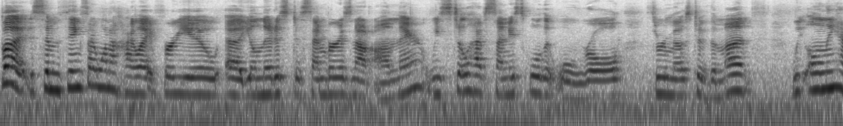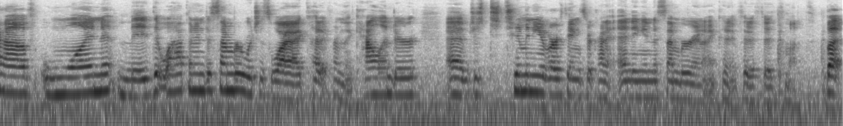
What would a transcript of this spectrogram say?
but some things I want to highlight for you. Uh, you'll notice December is not on there. We still have Sunday school that will roll through most of the month. We only have one mid that will happen in December, which is why I cut it from the calendar. Um, just too many of our things are kind of ending in December, and I couldn't fit a fifth month. But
